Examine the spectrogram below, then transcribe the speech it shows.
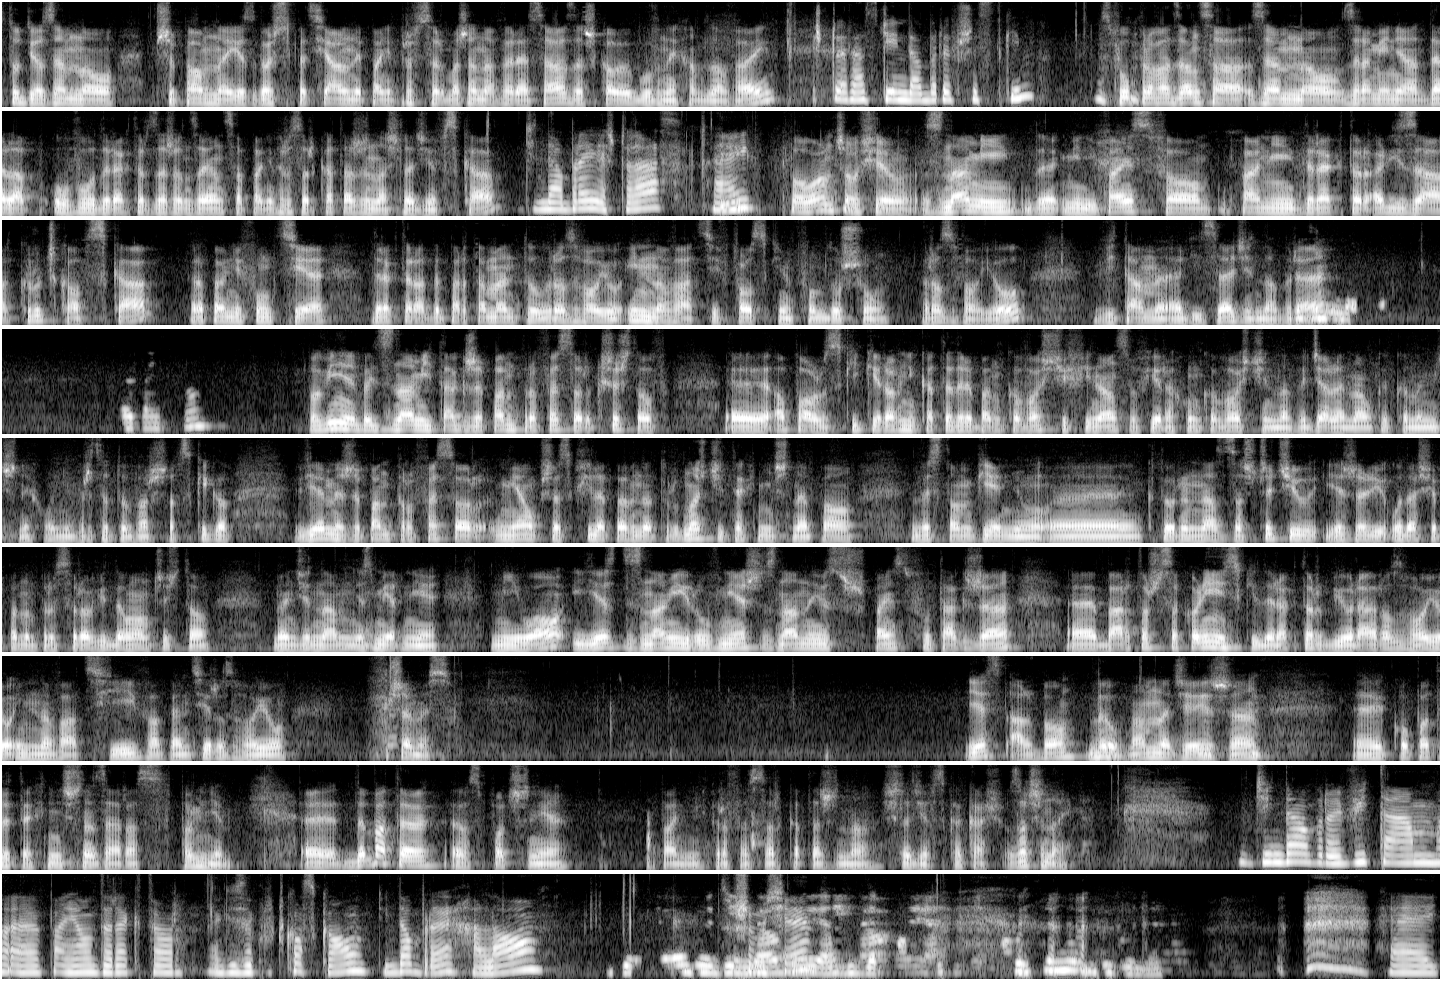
studio ze mną, przypomnę, jest gość specjalny pani profesor Marzena Weresa ze Szkoły Głównej Handlowej. Jeszcze raz dzień dobry wszystkim. Współprowadząca ze mną z ramienia DELAB UW dyrektor zarządzająca pani profesor Katarzyna Śledziewska. Dzień dobry, jeszcze raz. Hej. I połączą się z nami, mieli Państwo, pani dyrektor Eliza Kruczkowska, która pełni funkcję dyrektora Departamentu Rozwoju Innowacji w Polskim Funduszu Rozwoju. Witamy Elizę, dzień dobry. Dzień dobry. Państwu. Powinien być z nami także pan profesor Krzysztof e, Opolski, kierownik Katedry Bankowości, Finansów i Rachunkowości na Wydziale Nauk Ekonomicznych Uniwersytetu Warszawskiego. Wiemy, że pan profesor miał przez chwilę pewne trudności techniczne po wystąpieniu, e, którym nas zaszczycił. Jeżeli uda się panu profesorowi dołączyć, to będzie nam niezmiernie miło. I jest z nami również znany już państwu także e, Bartosz Sokoliński, dyrektor Biura Rozwoju Innowacji w Agencji Rozwoju Przemysłu. Jest albo był. Mam nadzieję, że e, kłopoty techniczne zaraz pominiemy. E, debatę rozpocznie pani profesor Katarzyna Śledziewska. Kasiu, zaczynajmy. Dzień dobry, witam e, panią dyrektor Elizę Kruczkowską. Dzień dobry, halo. Dzień Słyszymy dobry, się? Ja Hej.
